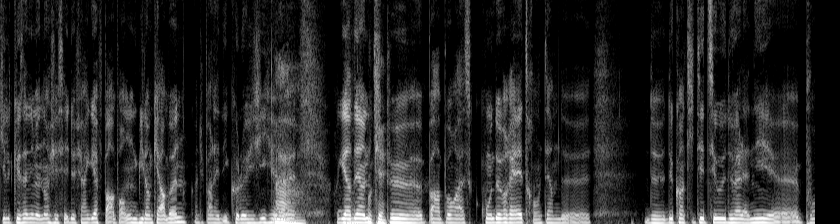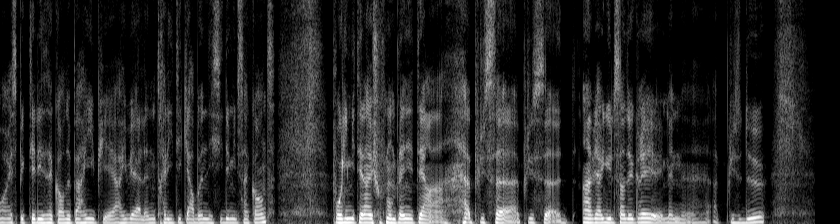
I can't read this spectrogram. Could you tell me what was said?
Quelques années maintenant, j'essaye de faire gaffe par rapport à mon bilan carbone. Quand tu parlais d'écologie, euh, Ah. regarder un petit peu euh, par rapport à ce qu'on devrait être en termes de, de, de quantité de CO2 à l'année euh, pour respecter les accords de Paris et puis arriver à la neutralité carbone d'ici 2050 pour limiter le réchauffement planétaire à, à plus, à plus euh, 1,5 degré et même euh, à plus 2.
